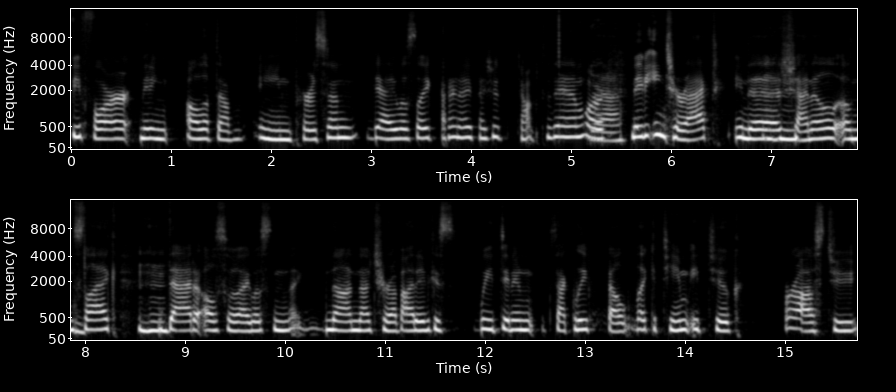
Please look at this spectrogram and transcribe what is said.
before meeting all of them in person, yeah, it was like I don't know if I should talk to them or Yeah. maybe interact in the mm-hmm. channel on mm-hmm. Slack. Mm-hmm. That also I was like not not sure about it because we didn't exactly felt like a team. It took for us to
